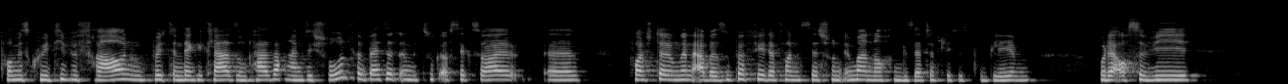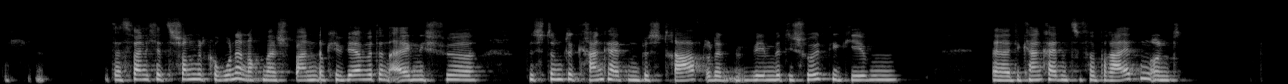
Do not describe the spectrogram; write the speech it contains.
promiskuitive Frauen, wo ich dann denke, klar, so ein paar Sachen haben sich schon verbessert in Bezug auf Sexualvorstellungen, äh, aber super viel davon ist ja schon immer noch ein gesellschaftliches Problem. Oder auch so wie, das fand ich jetzt schon mit Corona nochmal spannend. Okay, wer wird denn eigentlich für bestimmte Krankheiten bestraft oder wem wird die Schuld gegeben, äh, die Krankheiten zu verbreiten? Und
